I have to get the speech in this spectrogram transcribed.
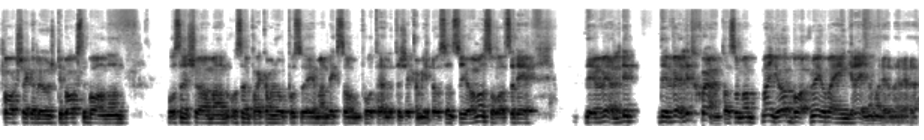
tillbaka käka lunch, tillbaka till banan. Och sen kör man och sen packar man ihop och så är man liksom på hotellet och käkar middag och sen så gör man så. Alltså det, det, är, väldigt, det är väldigt skönt. Alltså man, man, gör bara, man gör bara en grej när man är där.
